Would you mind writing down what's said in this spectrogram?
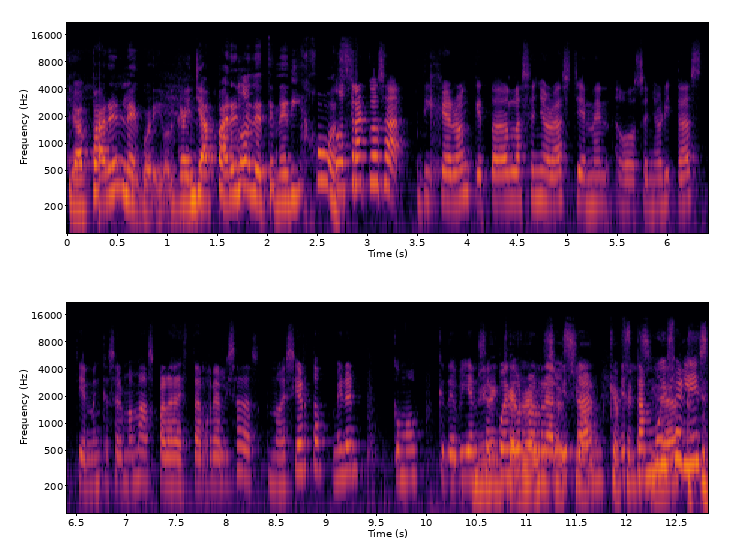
Ya párenle, güey. Oigan, ya párenle de tener hijos. Otra cosa, dijeron que todas las señoras tienen, o señoritas, tienen que ser mamás para estar realizadas. No es cierto. Miren cómo que de bien Miren se puede qué uno realizar. qué Está muy feliz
